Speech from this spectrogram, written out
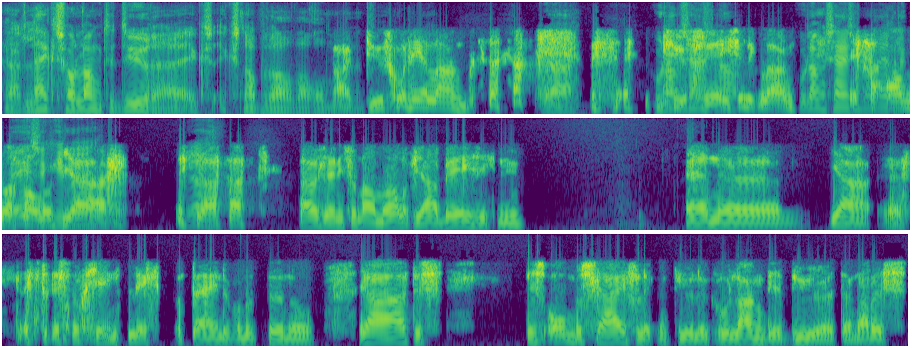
Ja, het lijkt zo lang te duren. Hè? Ik, ik snap wel waarom. Maar het duurt gewoon heel lang. Ja. Hoe lang zijn ze vreselijk lang. Hoe lang zijn ze ja, nou anderhalf jaar. Ja. ja. Nou, we zijn iets van anderhalf jaar bezig nu. En uh, ja, er is nog geen licht op het einde van de tunnel. Ja, het is, het is onbeschrijfelijk natuurlijk hoe lang dit duurt. En dat is,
